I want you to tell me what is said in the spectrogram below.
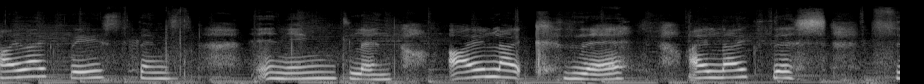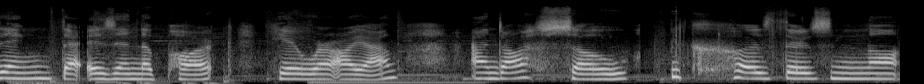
I like these things in England. I like this. I like this thing that is in the park here where I am. And also because there's not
